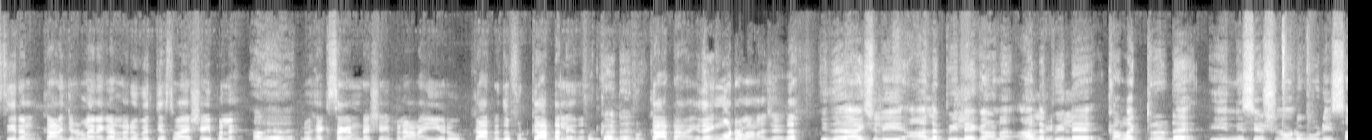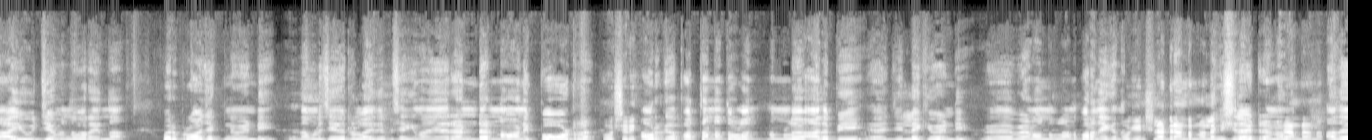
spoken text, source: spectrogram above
സ്ഥിരം കാണിച്ചിട്ടുള്ളതിനേക്കാളും ഒരു വ്യത്യസ്തമായ ഷേപ്പ് അല്ലേ? അതെ അതെ. ഒരു ഹെക്സഗണിന്റെ ഷേപ്പിലാണ് ഈ ഒരു കാർട്ട് ഇത് ഫുഡ് കാർട്ട് അല്ലേ ഇത്? ഫുഡ് കാർട്ട് ഫുഡ് കാർട്ടാണ് ഇത് എങ്ങോട്ടുള്ളതാണ് അജയ് ഇത്? ഇത് ആക്ച്വലി ആലപ്പിയിലേക്കാണ്. ആലപ്പിയിലെ കളക്ടറുടെ ഇനിഷ്യേഷനോട് കൂടി സായുജ്യം എന്ന് പറയുന്ന ഒരു പ്രോജക്റ്റിന് വേണ്ടി നമ്മൾ ചെയ്തിട്ടുള്ളത്. ഇത് ശരിക്കും പറഞ്ഞാൽ രണ്ടെണ്ണമാണ് ഇപ്പോൾ ഓർഡർ. അവർക്ക് പത്തെണ്ണത്തോളം നമ്മൾ ആലപ്പി ജില്ലയ്ക്ക് വേണ്ടി വേണമെന്നുള്ളതാണ് പറഞ്ഞേക്കുന്നത്. ഇനിഷ്യലായിട്ട് രണ്ടെണ്ണം. അത്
